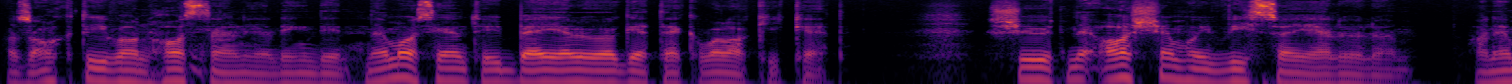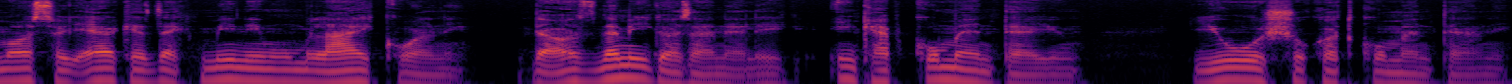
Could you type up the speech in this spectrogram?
Az aktívan használni a LinkedIn nem azt jelenti, hogy bejelölgetek valakiket. Sőt, ne az sem, hogy visszajelölöm, hanem az, hogy elkezdek minimum lájkolni. De az nem igazán elég. Inkább kommenteljünk. Jó sokat kommentelni.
